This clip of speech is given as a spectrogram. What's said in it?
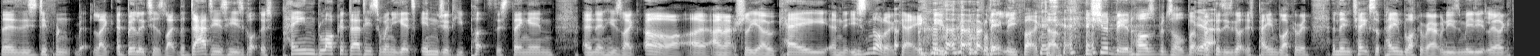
there's these different like abilities. Like the daddies he's got this pain blocker daddy. So when he gets injured, he puts this thing in, and then he's like, "Oh, I, I'm actually okay," and he's not okay. He's completely fucked up. He should be in hospital, but Yeah. because he's got this pain blocker in, and then he takes the pain blocker out, and he's immediately like,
